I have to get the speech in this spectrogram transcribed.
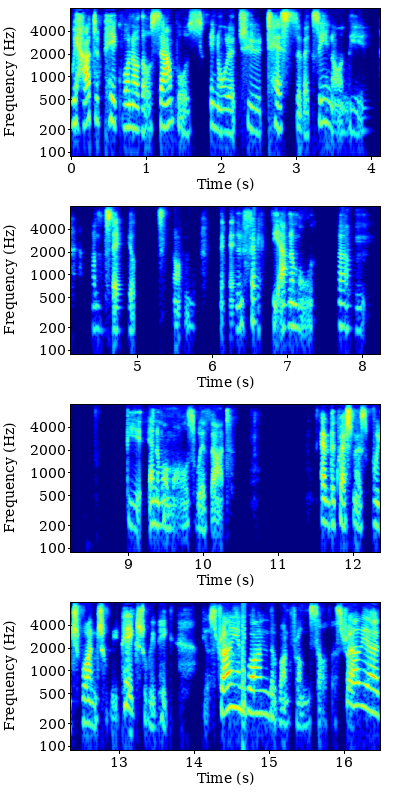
we had to pick one of those samples in order to test the vaccine on the, on the infect the animal um, the animal models with that. And the question is, which one should we pick? Should we pick the Australian one, the one from South Australia,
